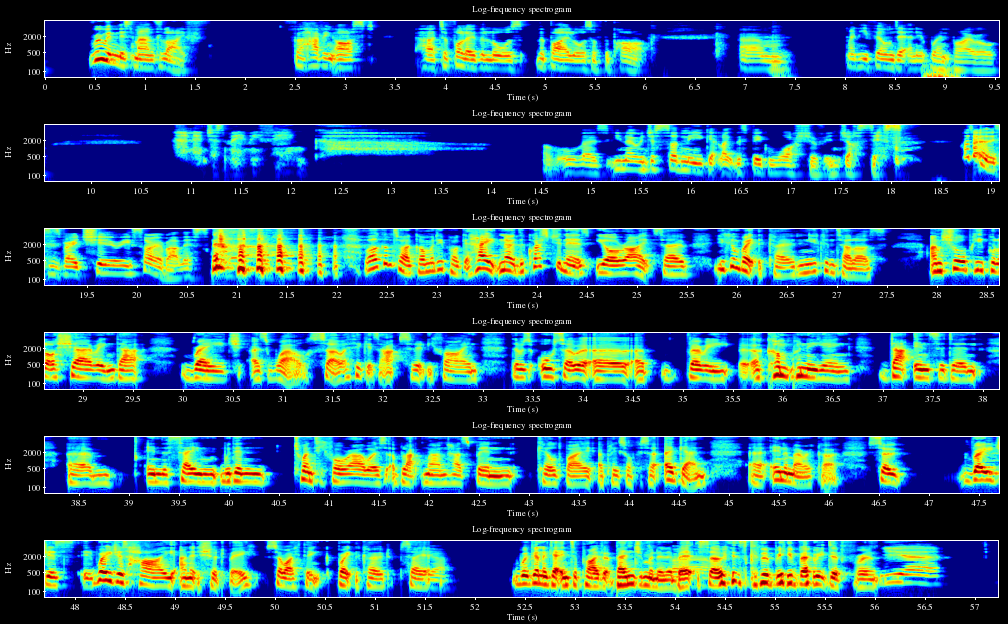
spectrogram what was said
ruin this man's life for having asked her to follow the laws, the bylaws of the park. Um, and he filmed it, and it went viral, and it just made me think of all those, you know, and just suddenly you get like this big wash of injustice. I don't know. This is very cheery. Sorry about this. Welcome to our comedy podcast. Hey, no, the question is you're right. So you can break the code and you can tell us. I'm sure people are sharing that rage as well. So I think it's absolutely fine. There was also a, a, a very accompanying that incident um, in the same within 24 hours, a black man has been killed by a police officer again uh, in America. So rage is rage is high and it should be. So I think break the code, say it. yeah. We're going to get into Private Benjamin in a bit, Uh, so it's going to be very different. Yeah.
